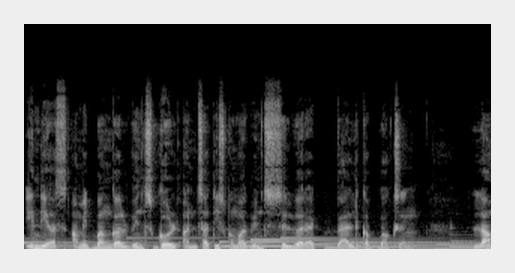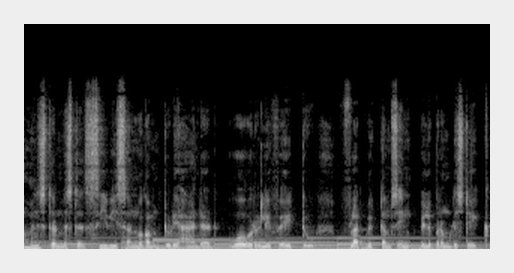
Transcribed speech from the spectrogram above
India's Amit Panghal wins gold and Satish Kumar wins silver at World Cup Boxing. Law Minister Mr. C.V. Shanmugam today handed over relief aid to flood victims in Villupuram district.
